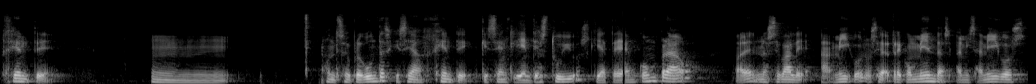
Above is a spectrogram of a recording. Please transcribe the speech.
gente, mmm, cuando se preguntas, que sean gente, que sean clientes tuyos, que ya te hayan comprado, no se vale amigos, o sea, recomiendas a mis amigos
